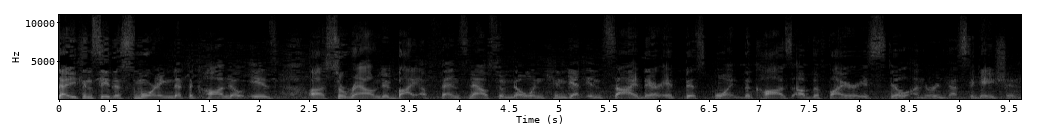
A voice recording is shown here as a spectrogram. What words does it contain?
Now you can see this morning that the condo is uh, surrounded by a fence now, so no one can get inside there. At this point, the cause of the fire is still under investigation.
